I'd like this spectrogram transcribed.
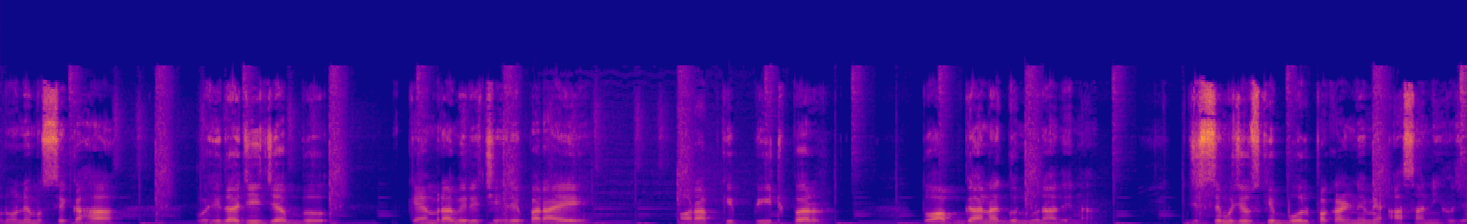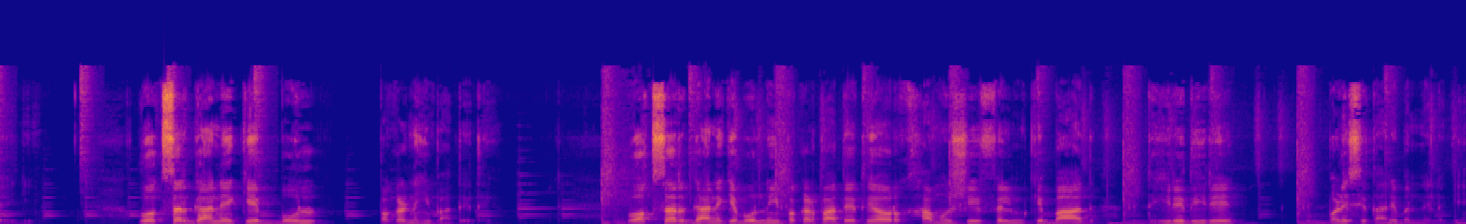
उन्होंने मुझसे कहा, वहीदा जी, जब कैमरा मेरे चेहरे पर आए और आपकी पीठ पर तो आप गाना गुनगुना देना, जिससे मुझे उसके बोल पकड़ने में आसानी हो जाएगी। वो अक्सर गाने के बोल पकड़ नहीं पाते थे। वो अक्सर गाने के बोल नहीं पकड़ पाते थे और खामोशी फ़िल्म के बाद धीरे धीरे बड़े सितारे बनने लगे।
